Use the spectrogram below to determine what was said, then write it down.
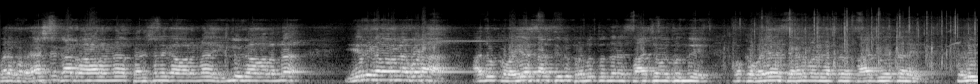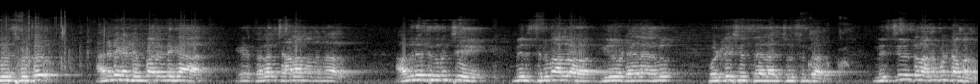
మరి ఒక రేషన్ కార్డు రావాలన్నా పెన్షన్ కావాలన్నా ఇల్లు కావాలన్నా ఏది కావాలన్నా కూడా అది ఒక వైఎస్ఆర్సీపీ ప్రభుత్వంతోనే సాధ్యమవుతుంది. ఒక వైఎస్ జగన్మోహన్ గారితో సాధ్యమవుతుందని తెలియజేసుకుంటూ అన్నిటికంటే ఇంపార్టెంట్గా ఇక్కడ పిల్లలు చాలామంది ఉన్నారు. అవినీతి గురించి మీరు సినిమాల్లో హీరో డైలాగులు పొలిటీషియన్స్ డైలాగులు చూస్తుంటారు. నిజ జీవితంలో అనుకుంటాం మనం.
